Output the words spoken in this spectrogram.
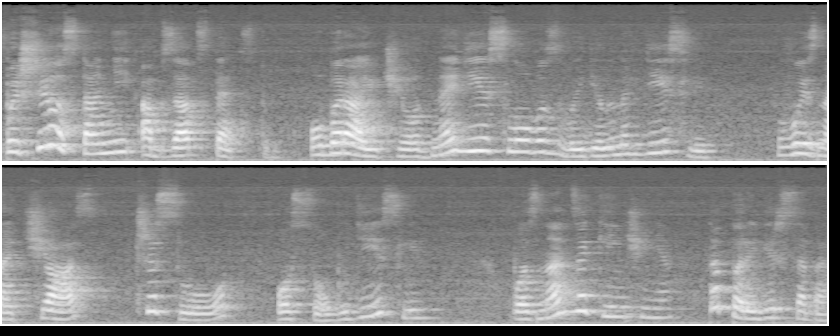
Спиши останній абзац тексту, обираючи одне дієслово з виділених дієслів. Визнач час, число, особу дієслів. Познач закінчення та перевір себе.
